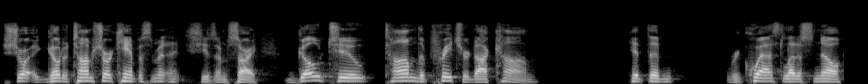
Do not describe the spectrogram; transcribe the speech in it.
Short, go to Tom Short Campus. Excuse, I'm sorry. Go to tomthepreacher.com. Hit the request. Let us know.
